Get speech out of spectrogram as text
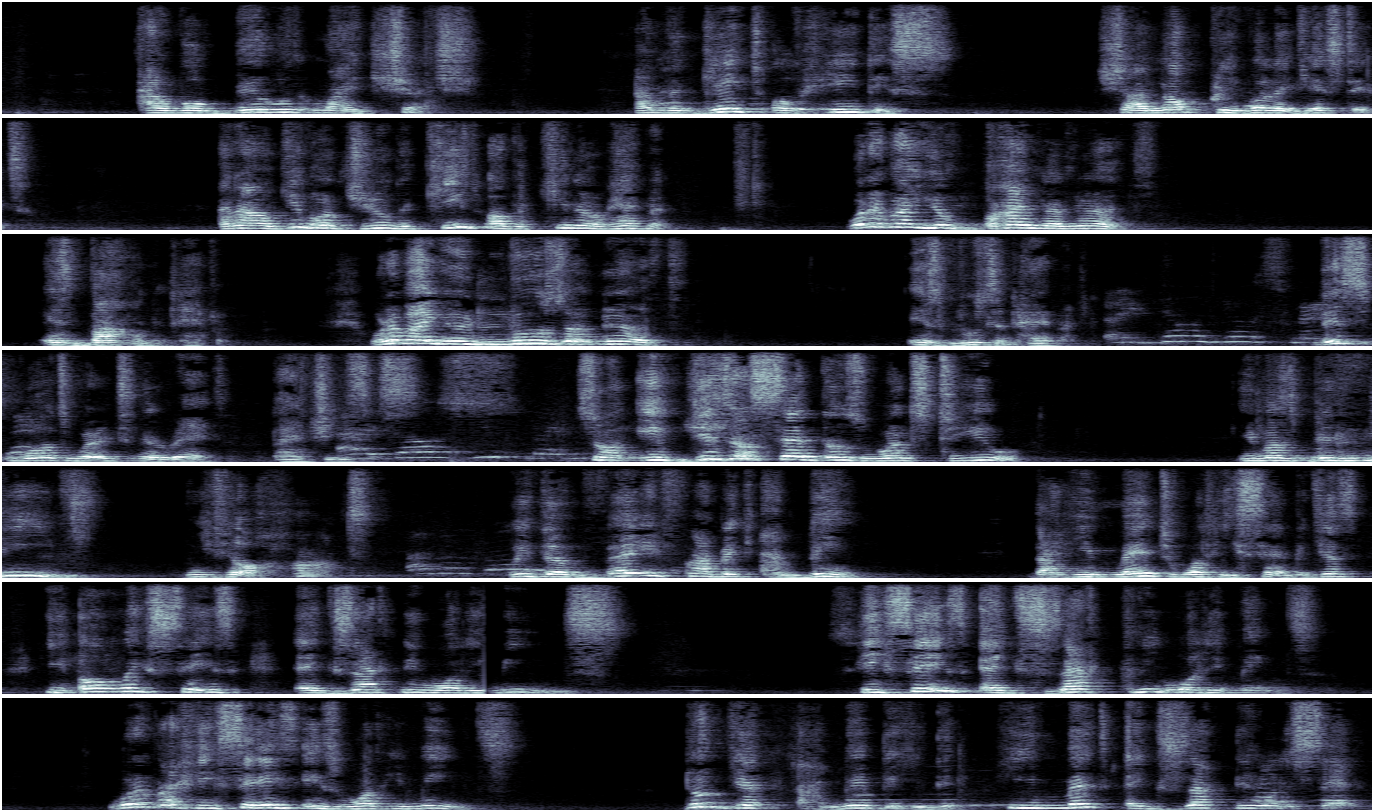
I will build my church, and the gate of Hades shall not prevail against it. And I'll give unto you the keys of the kingdom of heaven. Whatever you bind on earth is bound in heaven. Whatever you lose on earth is loose in heaven. These words were written in red by Jesus. So if Jesus said those words to you, you must believe with your heart, with the very fabric and being, that he meant what he said because he always says exactly what he means. He says exactly what he means. Whatever he says is what he means. Don't get, ah, maybe he did. He meant exactly what he said.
